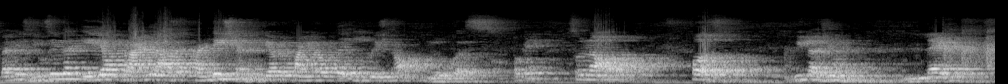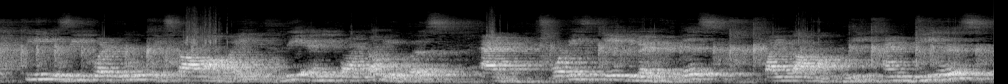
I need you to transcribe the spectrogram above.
that is using that area of triangle as a condition, we have to find out the equation of locus. Okay. So now, first, we'll assume let P is equal to x comma y be any point of locus and what is A given? It is 5 comma 3 and B is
